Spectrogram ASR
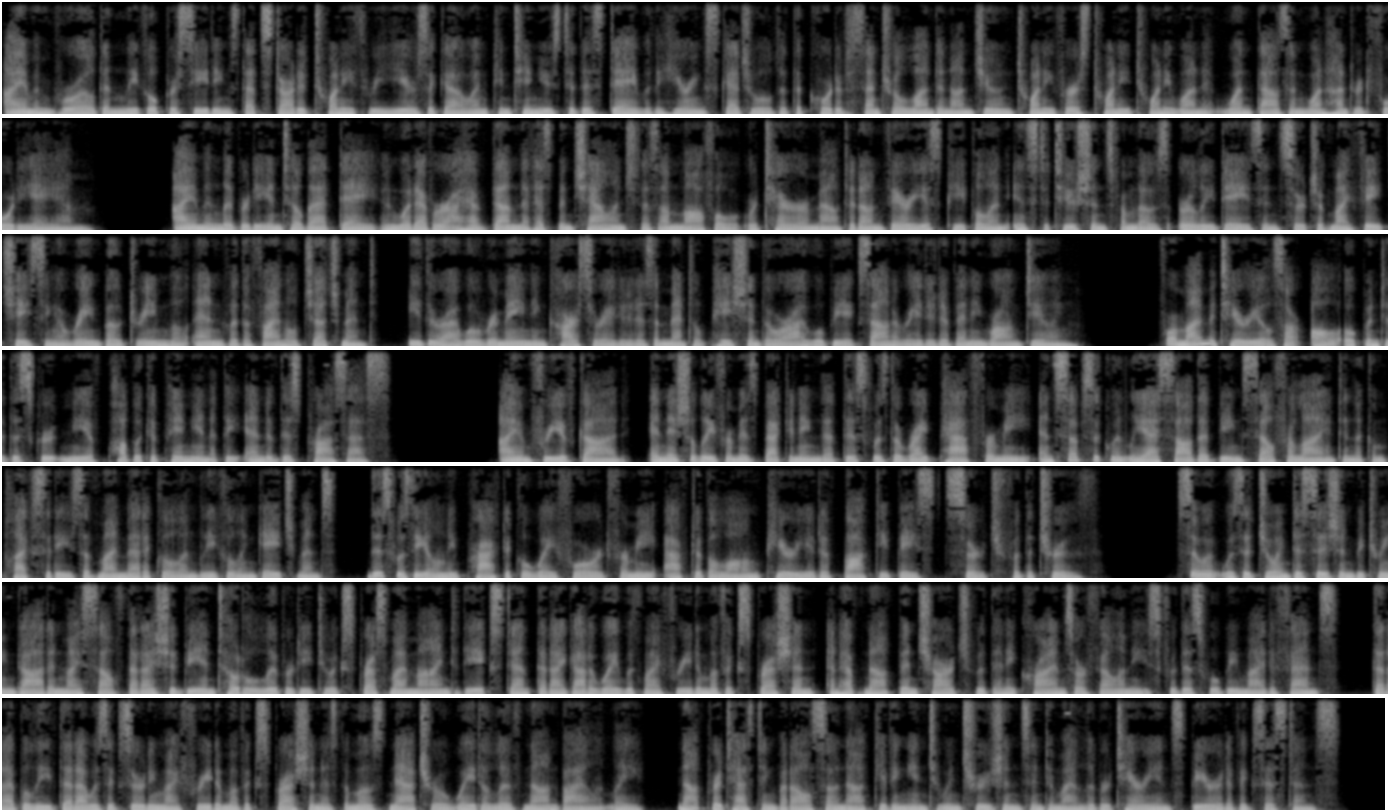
I am embroiled in legal proceedings that started 23 years ago and continues to this day with a hearing scheduled at the Court of Central London on June 21, 2021 at 1140 am. I am in liberty until that day, and whatever I have done that has been challenged as unlawful or terror mounted on various people and institutions from those early days in search of my fate chasing a rainbow dream will end with a final judgment. Either I will remain incarcerated as a mental patient or I will be exonerated of any wrongdoing. For my materials are all open to the scrutiny of public opinion at the end of this process. I am free of God, initially from His beckoning that this was the right path for me, and subsequently I saw that being self reliant in the complexities of my medical and legal engagements, this was the only practical way forward for me after the long period of bhakti based search for the truth. So it was a joint decision between God and myself that I should be in total liberty to express my mind to the extent that I got away with my freedom of expression and have not been charged with any crimes or felonies, for this will be my defense that I believed that I was exerting my freedom of expression as the most natural way to live nonviolently, not protesting but also not giving in to intrusions into my libertarian spirit of existence.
